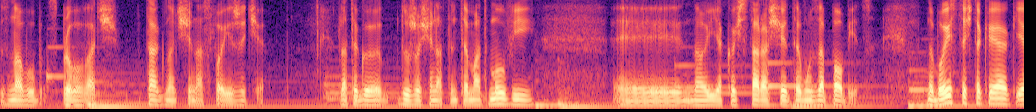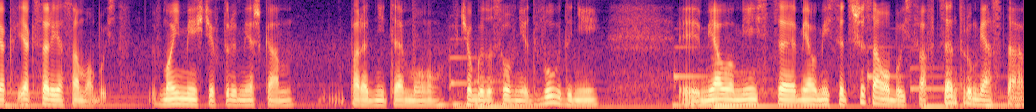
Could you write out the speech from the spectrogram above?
znowu spróbować targnąć się na swoje życie. Dlatego dużo się na ten temat mówi, no i jakoś stara się temu zapobiec. No bo jest coś takiego jak, jak, jak seria samobójstw. W moim mieście, w którym mieszkam parę dni temu, w ciągu dosłownie dwóch dni, miało miejsce, miało miejsce trzy samobójstwa w centrum miasta.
